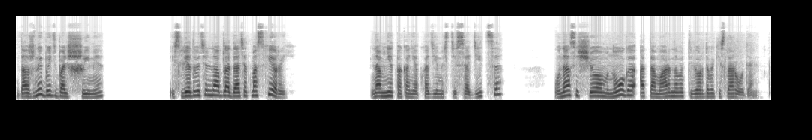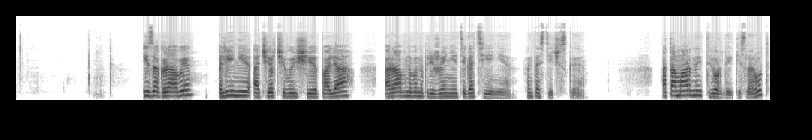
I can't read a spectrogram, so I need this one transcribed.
должны быть большими, и, следовательно, обладать атмосферой. Нам нет пока необходимости садиться, у нас еще много атомарного твердого кислорода. Изогравы линии, очерчивающие поля равного напряжения тяготения, фантастическое. Атомарный твердый кислород,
